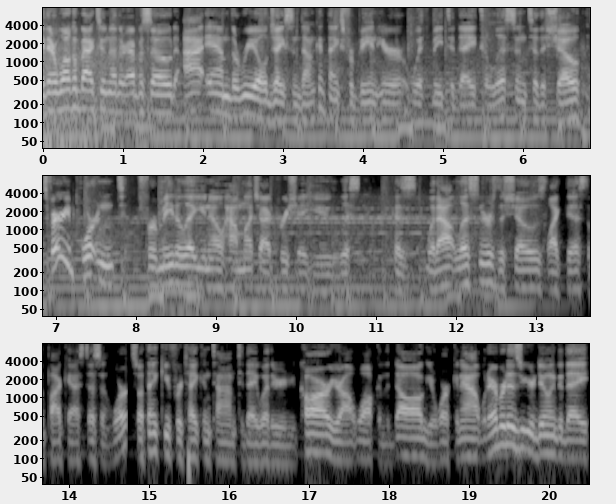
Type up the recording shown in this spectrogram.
there, welcome back to another episode. I am the real Jason Duncan. Thanks for being here with me today to listen to the show. It's very important for me to let you know how much I appreciate you listening because without listeners, the shows like this, the podcast doesn't work. So thank you for taking time today, whether you're in your car, you're out walking the dog, you're working out, whatever it is that you're doing today.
